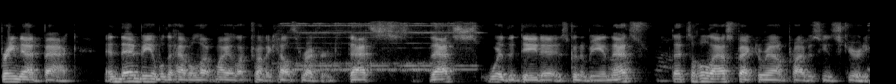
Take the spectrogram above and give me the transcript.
bring that back, and then be able to have a, my electronic health record. That's that's where the data is going to be, and that's that's a whole aspect around privacy and security.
